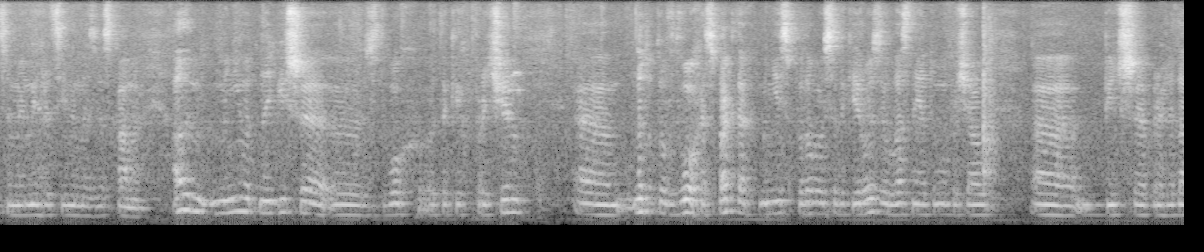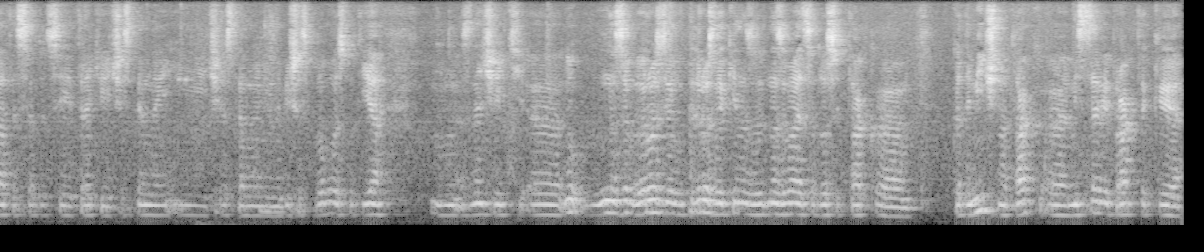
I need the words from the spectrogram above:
цими міграційними зв'язками. Але мені от найбільше е, з двох таких причин, е, ну тобто в двох аспектах мені сподобався такий розділ. Власне, я тому почав е, більше приглядатися до цієї третьої частини, і через те мені найбільше сподобалось. Тут є значить, е, ну, розділ, підрозділ, який називається досить так е, академічно, так, е, місцеві практики е,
